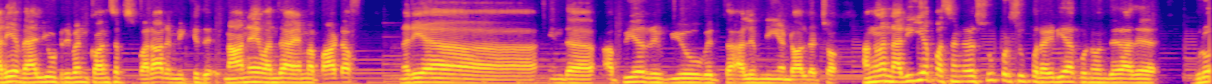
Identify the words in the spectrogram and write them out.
நிறைய வேல்யூ ட்ரிவன் கான்செப்ட்ஸ் வர ஆரம்பிக்குது. நானே வந்து I am a part of நிறைய இந்த a peer review with alumni and all that so அங்கெல்லாம் நிறைய பசங்க சூப்பர் சூப்பர் ஐடியா கொண்டு வந்து அதை க்ரோ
